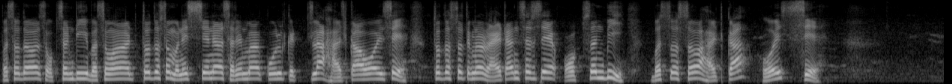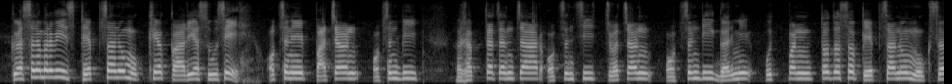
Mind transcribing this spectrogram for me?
બસો દસ ઓપ્શન ડી બસો આઠ તો દોસ્તો મનુષ્યના શરીરમાં કુલ કેટલા હાડકાં હોય છે તો દોસ્તો તેમનો રાઈટ આન્સર છે ઓપ્શન બી બસો છ હાડકાં હોય છે ક્વેશ્ચન નંબર વીસ ફેફસાનું મુખ્ય કાર્ય શું છે ઓપ્શન એ પાચન ઓપ્શન બી રક્તસંચાર ઓપ્શન સી ત્વચન ઓપ્શન ડી ગરમી ઉત્પન્ન તો દોસ્તો ફેફસાનું મુખ્ય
